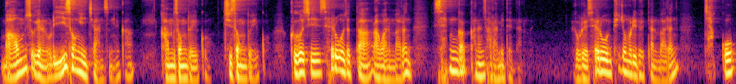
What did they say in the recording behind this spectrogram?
마음 속에는 우리 이성이 있지 않습니까? 감성도 있고 지성도 있고 그것이 새로워졌다라고 하는 말은 생각하는 사람이 거예요. 그러니까 우리가 새로운 피조물이 됐다는 말은 자꾸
